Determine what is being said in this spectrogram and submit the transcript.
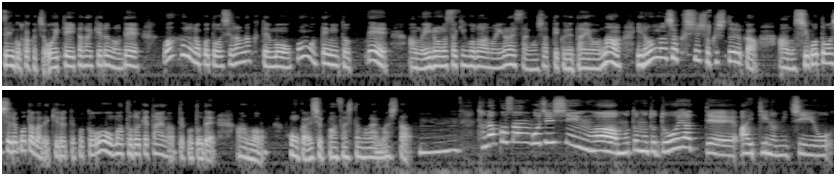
全国各地置いていただけるので、ワッフルのことを知らなくても、本を手に取って、あの、いろんな先ほどあの、五十嵐さんがおっしゃってくれたような、いろんな職種、職種というか、あの、仕事を知ることができるってことを、まあ、届けたいなってことで、あの、今回出版させてもらいました。田中さんご自身は、もともとどうやって IT の道を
